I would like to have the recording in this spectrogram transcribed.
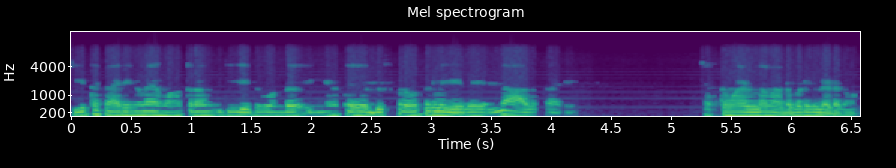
ചീത്ത കാര്യങ്ങളെ മാത്രം ഇത് ചെയ്തുകൊണ്ട് ഇങ്ങനത്തെ ദുഷ്പ്രവൃത്തികൾ ചെയ്ത എല്ലാ ആൾക്കാരെയും ശക്തമായുള്ള നടപടികൾ എടുക്കണം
